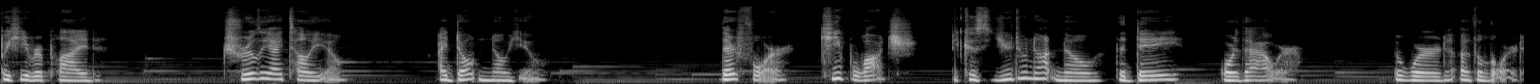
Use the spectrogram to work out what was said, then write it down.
But he replied, Truly I tell you, I don't know you. Therefore, keep watch, because you do not know the day or the hour. The word of the Lord.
